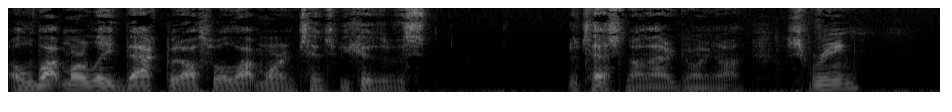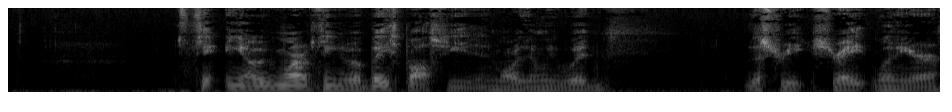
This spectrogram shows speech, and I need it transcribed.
a lot more laid back, but also a lot more intense because of the, the tests and all that are going on. Spring, you know, more of thinking of a baseball season more than we would the street straight linear,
